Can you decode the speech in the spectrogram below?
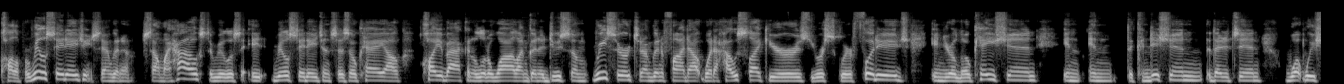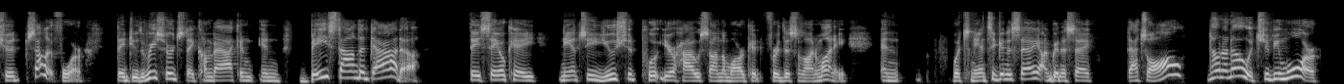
call up a real estate agent, say, I'm going to sell my house. The real estate, real estate agent says, okay, I'll call you back in a little while. I'm going to do some research and I'm going to find out what a house like yours, your square footage in your location, in, in the condition that it's in, what we should sell it for. They do the research. They come back and, and based on the data, they say, okay, Nancy, you should put your house on the market for this amount of money. And what's Nancy going to say? I'm going to say, that's all? No, no, no, it should be more.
